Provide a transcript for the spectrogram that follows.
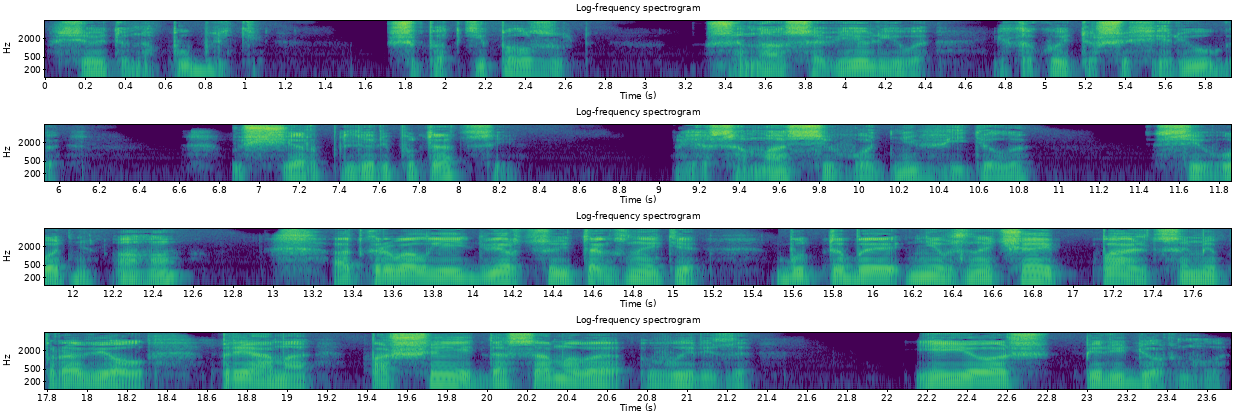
все это на публике. Шепотки ползут. Жена Савельева и какой-то шоферюга. Ущерб для репутации. Я сама сегодня видела. Сегодня? Ага открывал ей дверцу и так, знаете, будто бы невзначай пальцами провел, прямо по шее до самого выреза. Ее аж передернуло.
